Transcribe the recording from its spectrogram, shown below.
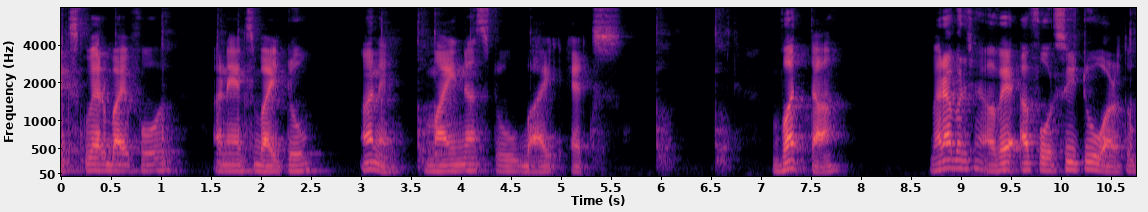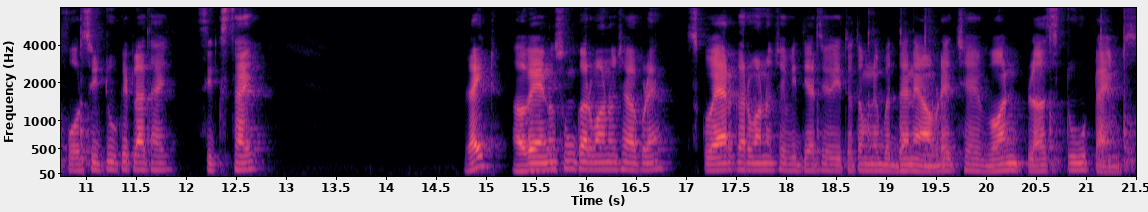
x square by four અને એક્સ બાય ટુ અને માઇનસ ટુ બાય એક્સ વત્તા, બરાબર છે? હવે આ ફોર સી ટુ વાળો, તો ફોર સી ટુ કેટલા થાય? સિક્સ થાય. રાઈટ હવે એનું શું કરવાનું છે આપણે? સ્ક્વેર કરવાનું છે વિદ્યાર્થીઓ, એ તો તમને બધાને આવડે જ છે. One plus two times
